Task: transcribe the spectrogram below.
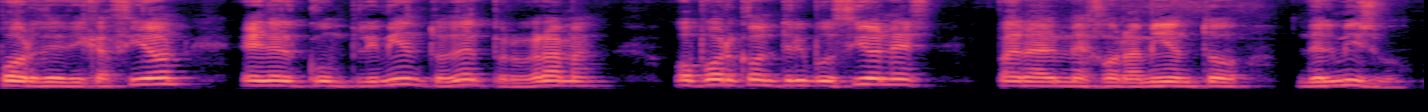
por dedicación en el cumplimiento del programa o por contribuciones para el mejoramiento del mismo.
